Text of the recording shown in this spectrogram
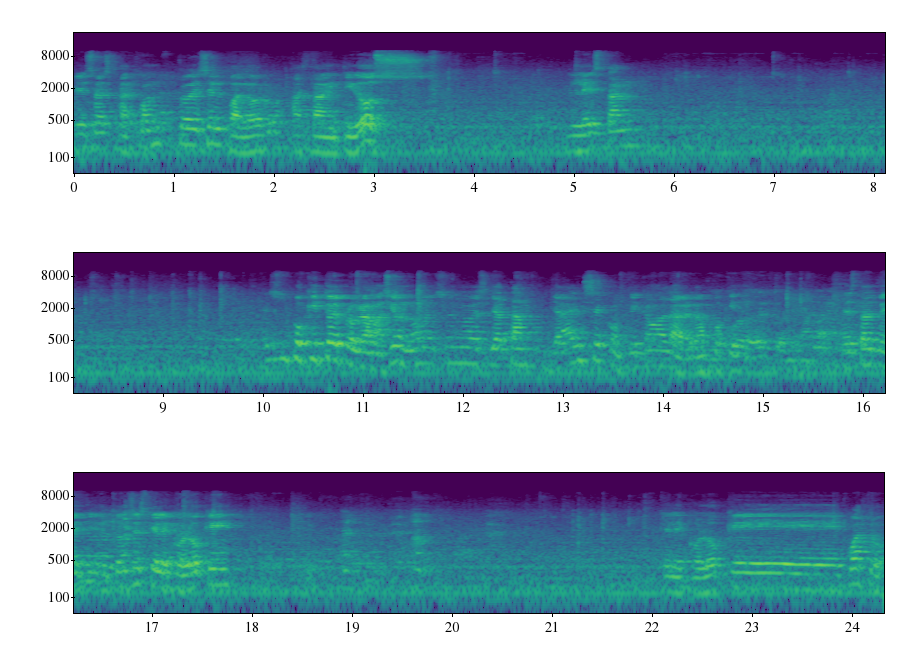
es hasta cuánto es el valor hasta 22 le están es un poquito de programación no eso no es ya tan ya ahí se complica más la verdad un poquito. Estas 20 entonces que le coloque que le coloque 4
